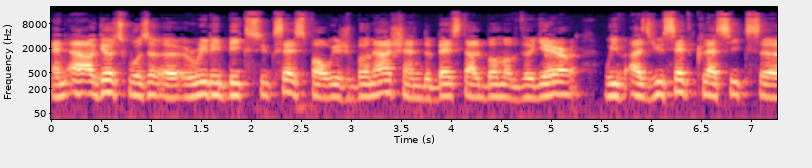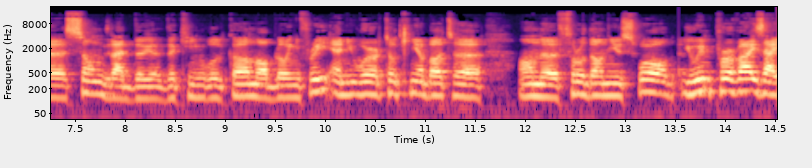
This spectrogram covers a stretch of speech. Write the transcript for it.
and Argus was a, a, really big success for Wishbone Ash and the best album of the year with, as you said, classics uh, songs like the the King Will Come or Blowing Free. And you were talking about. Uh, on uh, Throw Down Your Sword, you improvise. I,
